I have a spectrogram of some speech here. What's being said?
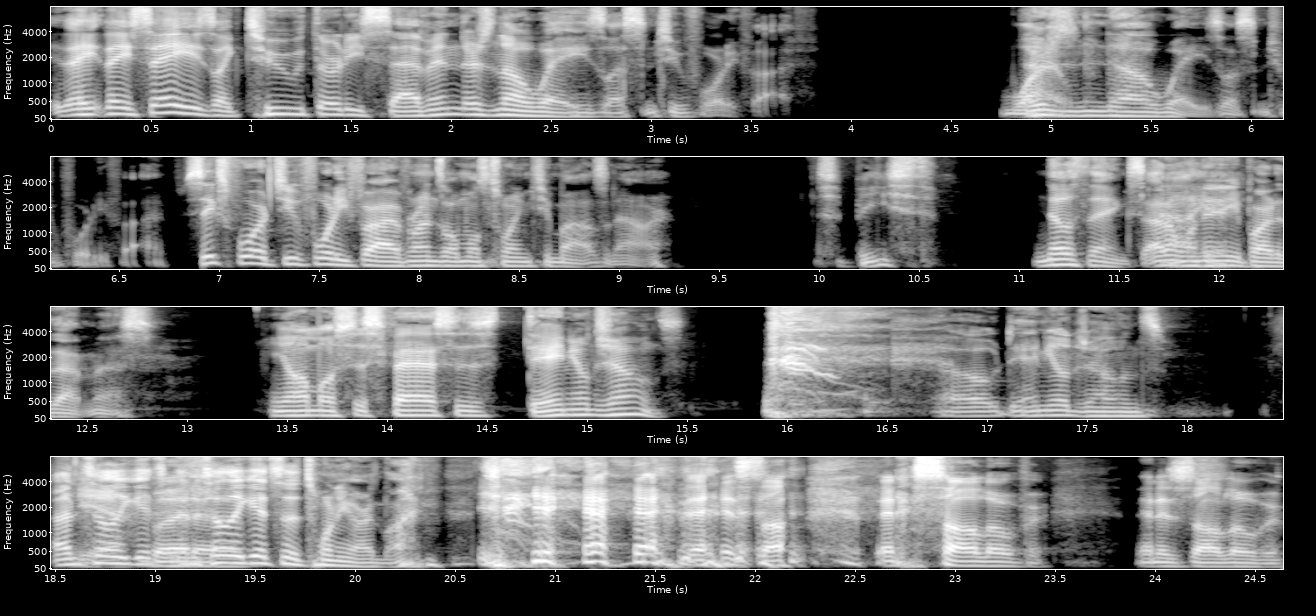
they they say he's like 237. There's no way he's less than 245. There's no way he's less than 245. 6'4", 245 runs almost 22 miles an hour. It's a beast. No thanks. I don't Oh, want yeah. any part of that mess. He almost as fast as Daniel Jones. Oh, Daniel Jones. Until Yeah, he gets but, until uh, he gets to the 20 yard line. then it's all then it's all over. Then it's all over. All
